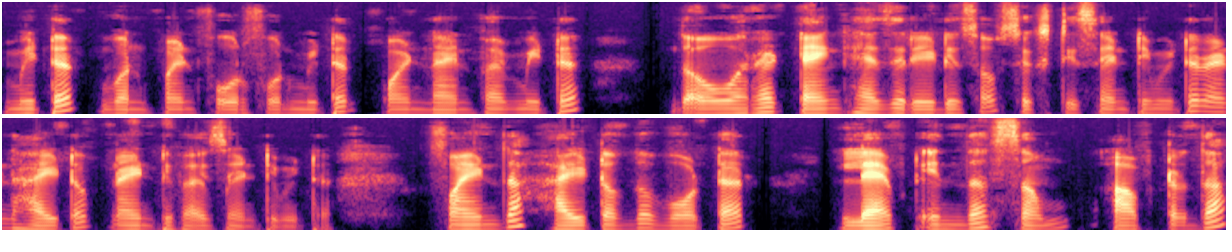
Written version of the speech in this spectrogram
meter, 1.44 meter, 0.95 meter. The overhead tank has a radius of 60 centimeter and height of 95 centimeter. Find the height of the water left in the sump after the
